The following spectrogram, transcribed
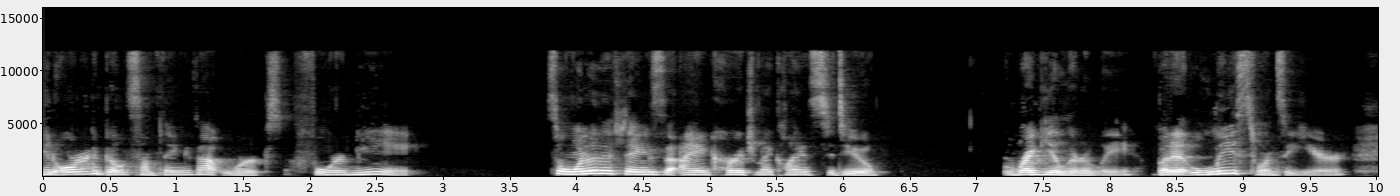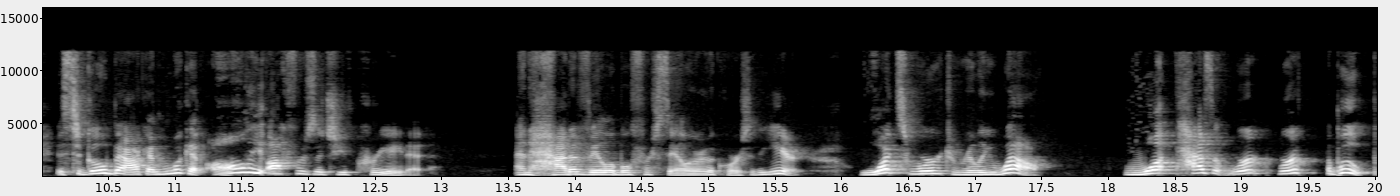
in order to build something that works for me. So, one of the things that I encourage my clients to do regularly, but at least once a year, is to go back and look at all the offers that you've created and had available for sale over the course of the year. What's worked really well? What hasn't worked worth a poop?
